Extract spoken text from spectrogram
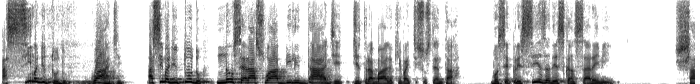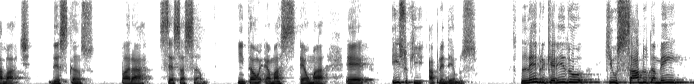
Acima de tudo, guarde. Acima de tudo, não será a sua habilidade de trabalho que vai te sustentar. Você precisa descansar em mim. Shabat, descanso para cessação. Então é uma é uma é isso que aprendemos. Lembre, querido, que o sábado também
